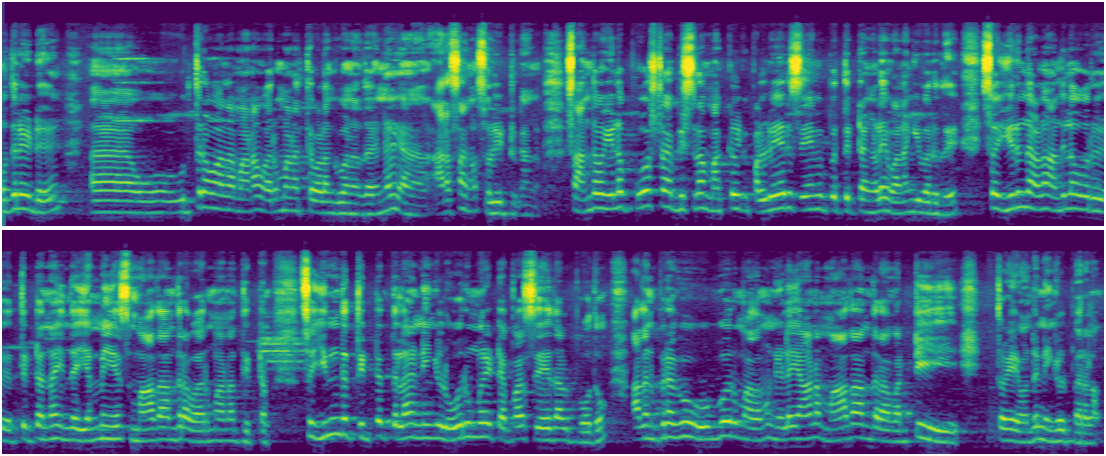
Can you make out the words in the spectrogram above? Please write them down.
முதலீடு உத்தரவாதமான வருமானத்தை வழங்குவதுன்னு அரசாங்கம் சொல்லிட்டு இருக்காங்க. ஸோ அந்த வகையில் போஸ்ட் ஆஃபீஸில் மக்களுக்கு பல்வேறு சேமிப்பு திட்டங்களை வழங்கி வருது. ஸோ இருந்தாலும் அதில் ஒரு திட்டம் தான் இந்த எம்ஐஎஸ் மாதாந்திர வருமான திட்டம். ஸோ இந்த திட்டத்தில் நீங்கள் ஒரு முறை டெபாசிட் செய்தால் போதும். அதன் பிறகு ஒவ்வொரு மாதமும் நிலையான மாதாந்திர வட்டி தொகையை வந்து நீங்கள் பெறலாம்.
